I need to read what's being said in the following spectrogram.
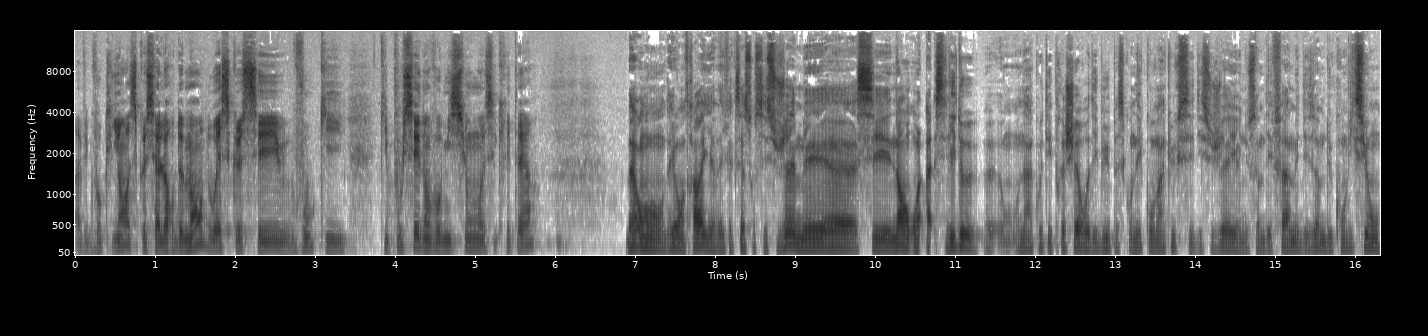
avec vos clients? Est-ce que c'est à leur demande ou est-ce que c'est vous qui, qui poussez dans vos missions ces critères? Ben D'ailleurs, on travaille avec AXA sur ces sujets, mais euh, c'est non, c'est les deux. Euh, on a un côté prêcheur au début parce qu'on est convaincu que c'est des sujets. Nous sommes des femmes et des hommes de conviction,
